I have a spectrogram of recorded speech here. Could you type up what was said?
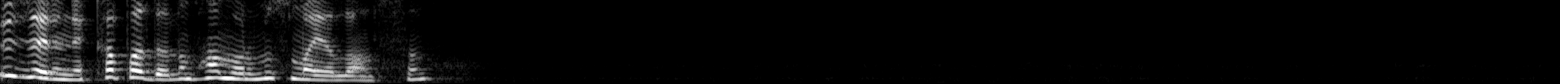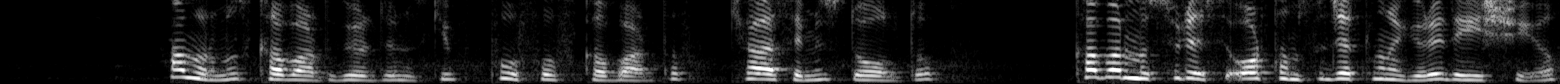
Üzerine kapatalım. Hamurumuz mayalansın. Hamurumuz kabardı gördüğünüz gibi. Puf puf kabardı. Kasemiz doldu. Kabarma süresi ortam sıcaklığına göre değişiyor.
